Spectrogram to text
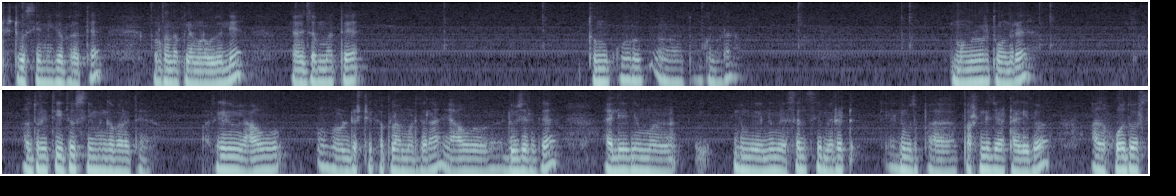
ಡಿಸ್ಟ್ರಿಕ್ಟ್ ಸೇಮಿಗೆ ಬರುತ್ತೆ. ನೋಡ್ಕೊಂಡು ಅಪ್ಲೈ ಮಾಡ್ಬೋದು ಇಲ್ಲಿ. ಎಕ್ಸಾಮ್ ಮತ್ತು? ತುಮಕೂರು ತುಮಕೂರು ಬೇಡ. ಮಂಗಳೂರು ತೊಗೊಂಡ್ರೆ ಅದೇ ರೀತಿ ಇದು ಸೇಮಿಂಗ ಬರುತ್ತೆ. ಅದಕ್ಕೆ ನೀವು ಯಾವ ಡಿಸ್ಟಿಕ್ ಅಪ್ಲೈ ಮಾಡ್ತೀರಾ, ಯಾವ ಡಿವಿಷನ್ಗೆ ಅಲ್ಲಿ ನಿಮ್ಮ, ನಿಮಗೆ, ನಿಮ್ಮ ಎಸ್ ಎಲ್ ಸಿ ಮೆರಿಟ್ ನಿಮ್ಮದು ಪರ್ಸೆಂಟೇಜ್ ಎಷ್ಟಾಗಿದೆಯೋ ಅದು ಹೋದ ವರ್ಷ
